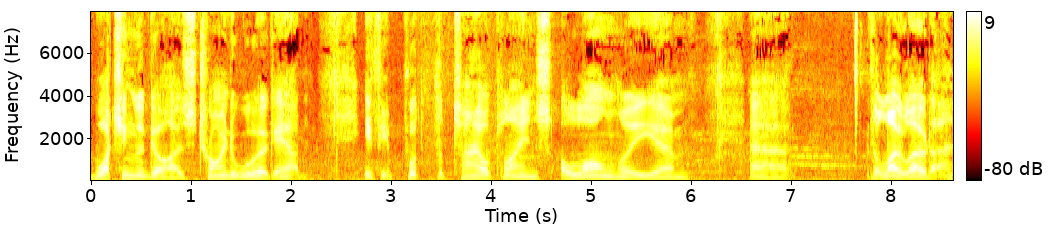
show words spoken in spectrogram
watching the guys trying to work out if you put the tail planes along the um, uh, the low loader,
